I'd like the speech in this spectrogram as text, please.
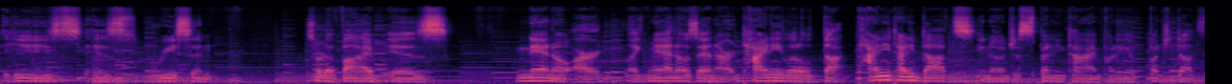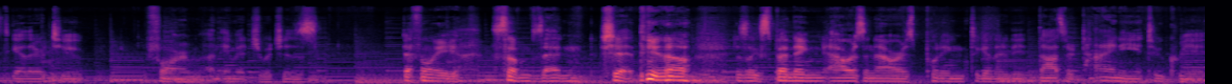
He's his recent sort of vibe is nano art, like nano zen art, tiny little dot, tiny tiny dots. You know, just spending time putting a bunch of dots together to form an image, which is definitely some zen shit. You know, just like spending hours and hours putting together the dots are tiny to create,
